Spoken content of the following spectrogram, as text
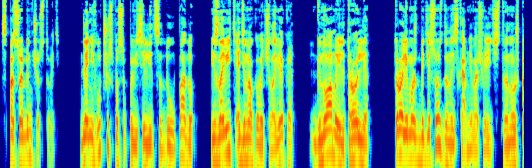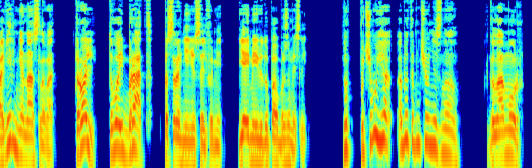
способен чувствовать. Для них лучший способ повеселиться до упаду — изловить одинокого человека, гнома или тролля. Тролли, может быть, и созданы из камня, Ваше Величество, но уж поверь мне на слово, тролль — твой брат по сравнению с эльфами. Я имею в виду по образу мыслей. Ну, почему я об этом ничего не знал? Гламур.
